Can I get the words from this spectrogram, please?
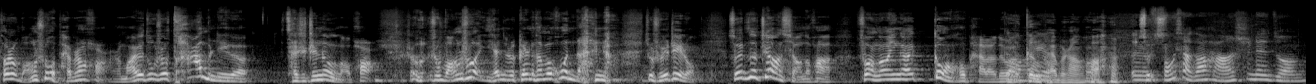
他说王朔排不上号儿，马未都说他们这个才是真正的老炮儿。说说王朔以前就是跟着他们混的，你知道，就属于这种。所以那这样想的话，冯小刚应该更往后排了，对吧？更排不上号。呃，冯小刚好像是那种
